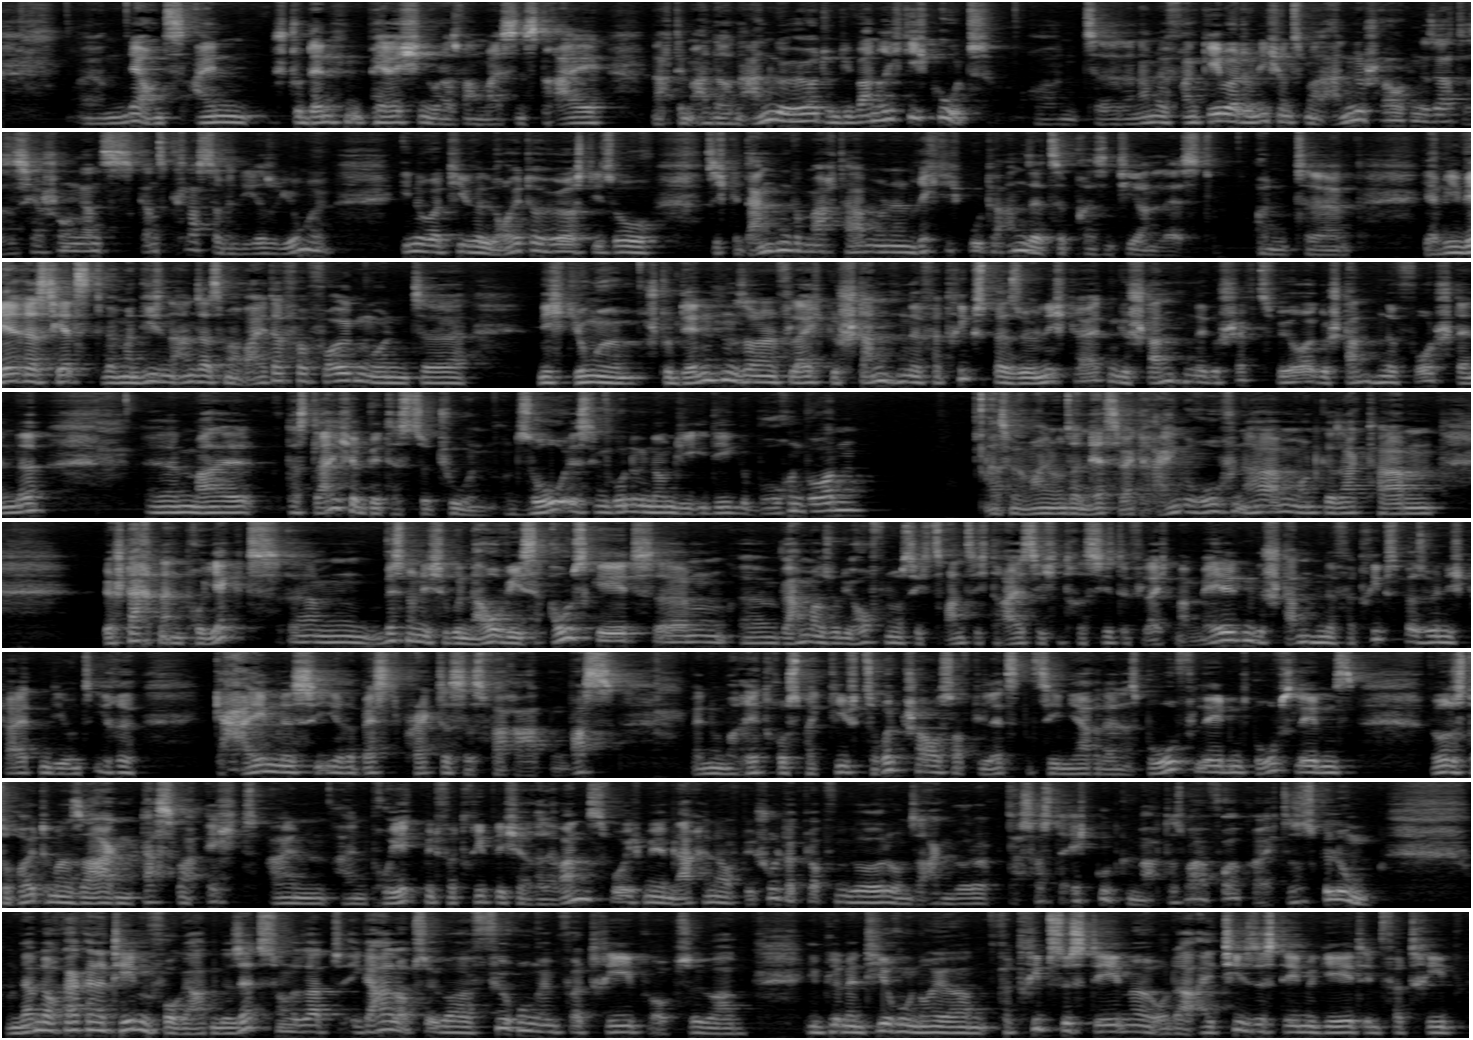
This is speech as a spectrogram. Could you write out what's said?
ähm, ja, uns ein Studentenpärchen, oder es waren meistens drei, nach dem anderen angehört und die waren richtig gut. Und äh, dann haben wir Frank Gebert und ich uns mal angeschaut und gesagt, das ist ja schon ganz, ganz klasse, wenn du hier so junge, innovative Leute hörst, die so sich Gedanken gemacht haben und dann richtig gute Ansätze präsentieren lässt. Und äh, ja, wie wäre es jetzt, wenn man diesen Ansatz mal weiterverfolgen und äh, nicht junge Studenten, sondern vielleicht gestandene Vertriebspersönlichkeiten, gestandene Geschäftsführer, gestandene Vorstände äh, mal das Gleiche bittest zu tun. Und so ist im Grunde genommen die Idee geboren worden, dass wir mal in unser Netzwerk reingerufen haben und gesagt haben, wir starten ein Projekt, ähm, wissen noch nicht so genau, wie es ausgeht. Ähm, äh, wir haben mal so die Hoffnung, dass sich 20, 30 Interessierte vielleicht mal melden, gestandene Vertriebspersönlichkeiten, die uns ihre Geheimnisse, ihre Best Practices verraten. Was, wenn du mal retrospektiv zurückschaust auf die letzten zehn Jahre deines Berufslebens, Berufslebens, würdest du heute mal sagen, das war echt ein, ein Projekt mit vertrieblicher Relevanz, wo ich mir im Nachhinein auf die Schulter klopfen würde und sagen würde, das hast du echt gut gemacht, das war erfolgreich, das ist gelungen. Und wir haben doch gar keine Themenvorgaben gesetzt und gesagt, egal ob es über Führung im Vertrieb, ob es über Implementierung neuer Vertriebssysteme oder IT-Systeme geht im Vertrieb,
